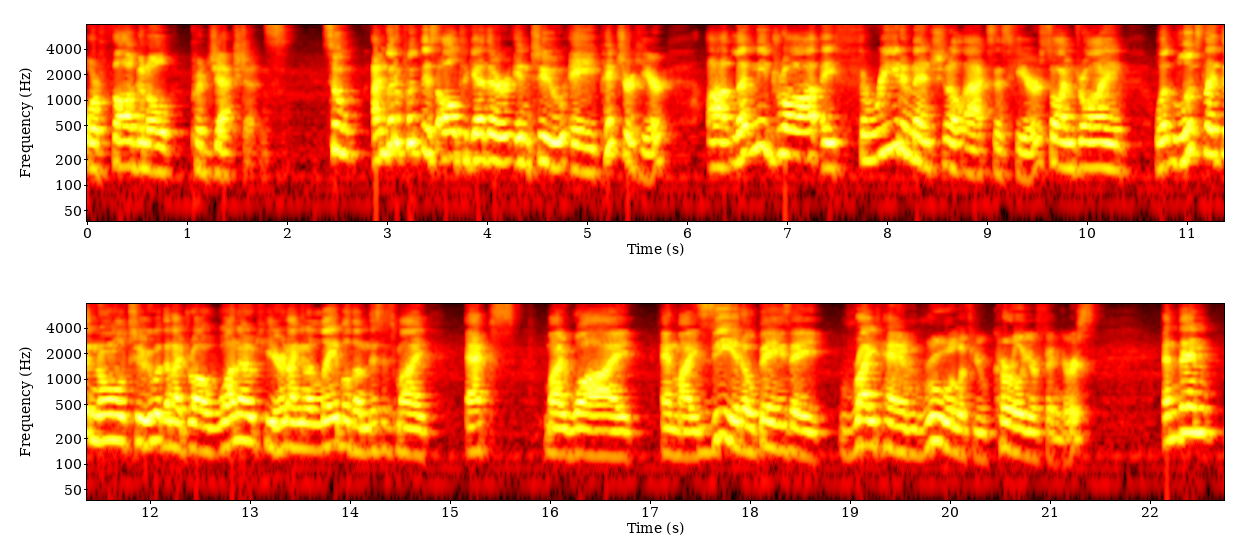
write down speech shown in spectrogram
orthogonal projections. So I'm going to put this all together into a picture here. Uh, let me draw a three-dimensional axis here. So I'm drawing what looks like the normal two, but then I draw one out here, and I'm going to label them. This is my x, my y, and my z. It obeys a right-hand rule if you curl your fingers. And then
